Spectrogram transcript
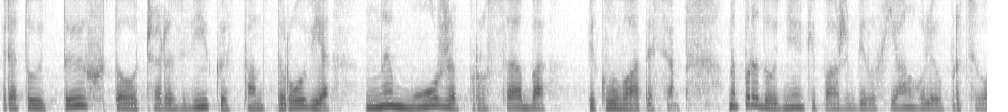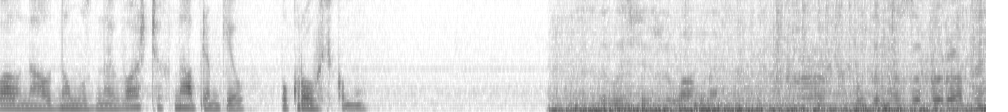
рятують тих, хто через вік і стан здоров'я не може про себе піклуватися. Напередодні екіпаж білих янголів працював на одному з найважчих напрямків Покровському. Селище Желанне. Зараз будемо забирати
